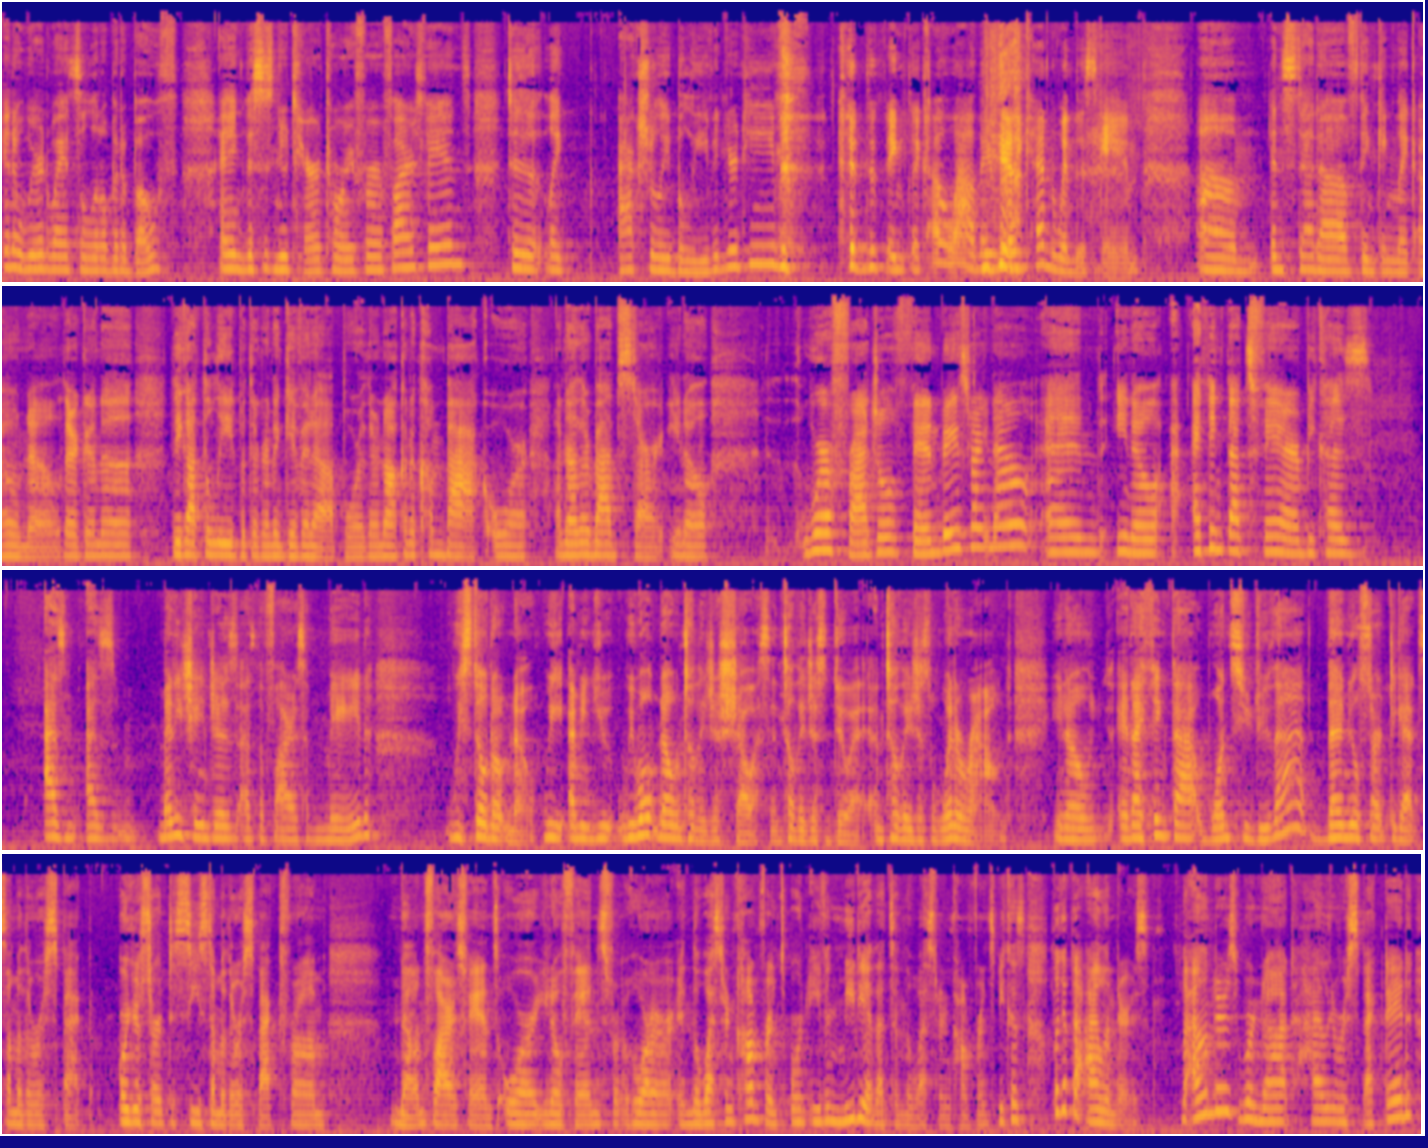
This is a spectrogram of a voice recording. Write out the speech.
in a weird way it's a little bit of both. I think this is new territory for flyers fans to like actually believe in your team and to think like, oh wow, they really yeah. can win this game. um, instead of thinking like, oh no, they're gonna, they got the lead, but they're gonna give it up, or they're not gonna come back, or another bad start. You know, we're a fragile fan base right now, and you know, I think that's fair because as as many changes as the Flyers have made we still don't know. We I mean you we won't know until they just show us, until they just do it, until they just win around. You know, and I think that once you do that, then you'll start to get some of the respect or you'll start to see some of the respect from non-Flyers fans or you know fans for, who are in the Western Conference or even media that's in the Western Conference because look at the Islanders. The Islanders were not highly respected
